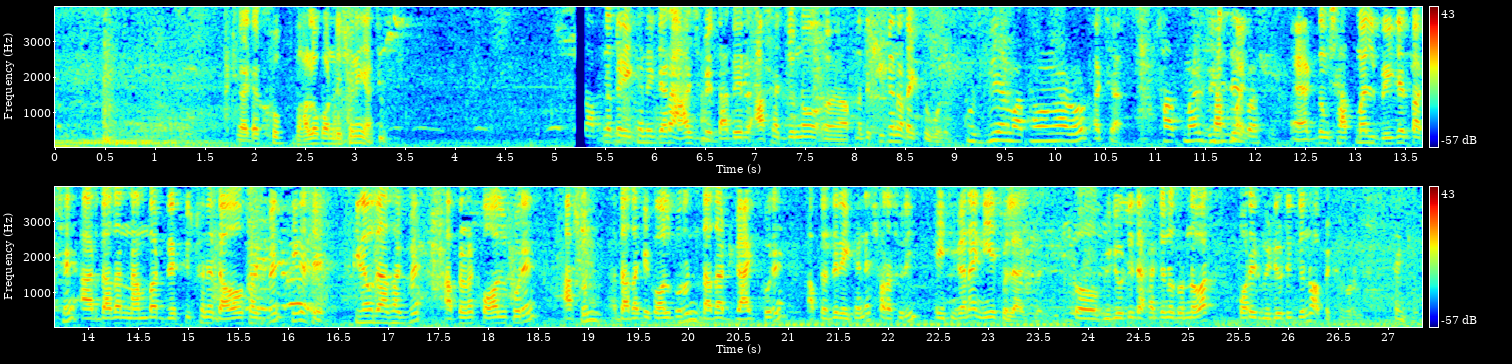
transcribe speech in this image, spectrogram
গাড়িটা খুব ভালো কন্ডিশনেই আছে। আপনাদের এখানে যারা আসবে তাদের আসার জন্য আপনাদের ঠিকানাটা একটু বলুন। কুচবিহার মাথাভাঙা রোড আচ্ছা। সাত মাইল ব্রিজের পাশে। একদম সাত মাইল ব্রিজের পাশে আর দাদার নাম্বার ডেসক্রিপশনে দেওয়াও থাকবে ঠিক আছে? স্ক্রিনেও দেওয়া থাকবে। আপনারা কল করে আসুন দাদাকে কল করুন দাদা গাইড করে আপনাদের এখানে সরাসরি এই ঠিকানায় নিয়ে চলে আসবে। তো ভিডিওটি দেখার জন্য ধন্যবাদ পরের ভিডিওটির জন্য অপেক্ষা করুন। Thank you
